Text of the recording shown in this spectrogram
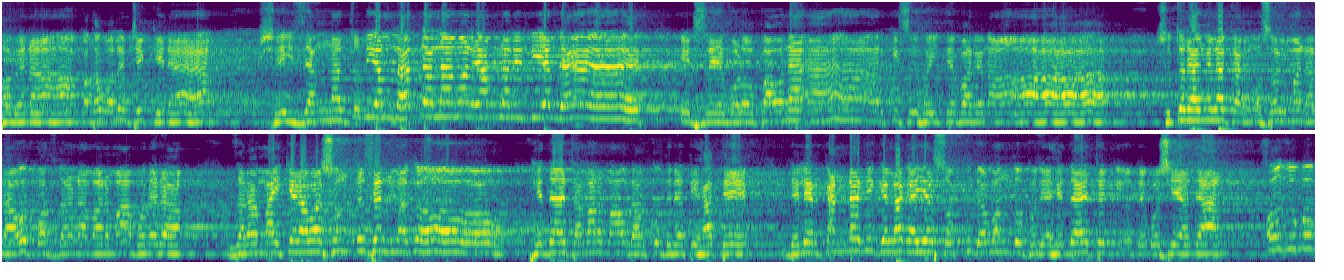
হবে না। কথা বলেন ঠিক কিনা? সেই জান্নাত যদি আল্লাহ আমারে আপনারে দিয়ে দেয়, এর চেয়ে বড় পাওনা কিছু হইতে পারে না। সুতরাং এলাকার মুসলমানেরাও পদ্মার আমার মা বোনেরা, যারা মাইকের আওয়াজ শুনতেছেন, মাগো, হেদায়ত আমার মাওলার কুদরতি হাতে, দেলের কান্ডা দিকে লাগাইয়া চক্ষুটা বন্ধ করে হেদায়তের নিয়তে বসিয়া যান। ও যুবক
